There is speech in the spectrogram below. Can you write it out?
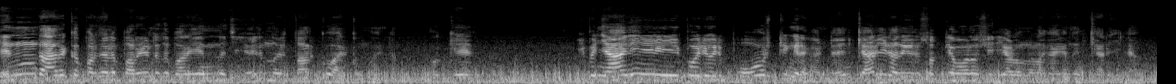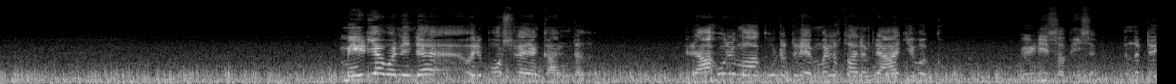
എന്താരൊക്കെ പറഞ്ഞാലും പറയേണ്ടത് പറയുന്ന ചെയ്യുക അതിലൊന്നും ഒരു തർക്കം ആർക്കും വേണ്ട. ഓക്കെ? ഇപ്പൊ ഞാൻ ഇപ്പൊ ഒരു ഒരു പോസ്റ്റ് ഇങ്ങനെ കണ്ടേ. എനിക്കറിയില്ല അത് സത്യമാണോ ശരിയാണോ എന്നുള്ള കാര്യമൊന്നും എനിക്കറിയില്ല. മീഡിയ വണ്ണിന്റെ ഒരു പോസ്റ്റിലാണ് ഞാൻ കണ്ടത്. Rahul Mamkootathil M L A സ്ഥാനം രാജിവെക്കും. V D Satheesan. എന്നിട്ട്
